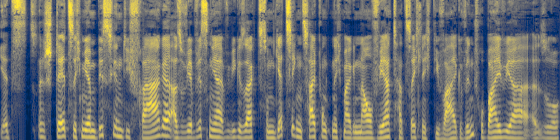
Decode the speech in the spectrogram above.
Jetzt stellt sich mir ein bisschen die Frage, also wir wissen ja, wie gesagt, zum jetzigen Zeitpunkt nicht mal genau, wer tatsächlich die Wahl gewinnt, wobei wir also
